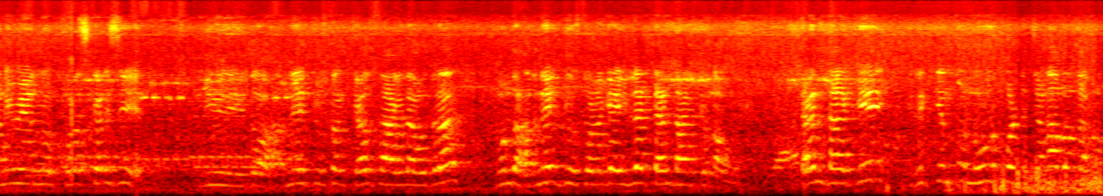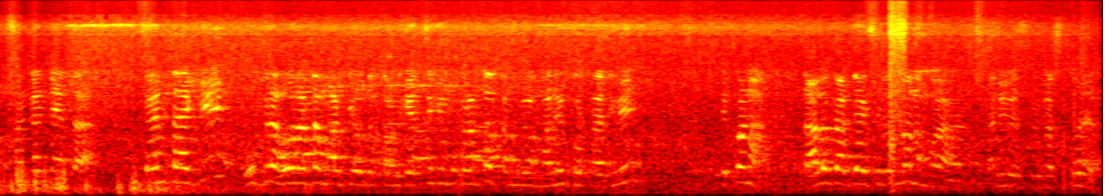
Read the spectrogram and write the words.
ಮನವಿಯನ್ನು ಪುರಸ್ಕರಿಸಿ ಈ ಇದು ಹದಿನೈದು ದಿವಸ ಕೆಲಸ ಆಗದೆ ಹೋದ್ರೆ ಮುಂದೆ ಹದಿನೈದು ದಿವಸದೊಳಗೆ ಇಲ್ಲೇ ಟೆಂಟ್ ಹಾಕ್ತೀವಿ ನಾವು. ಟೆಂಟ್ ಹಾಕಿ ಇದಕ್ಕಿಂತ ನೂರು ಪಟ್ಟು ಜನ ಬಂದ ನಮ್ಮ ಅಂತ. ಟೆಂಟ್ ಹಾಕಿ ಉಗ್ರ ಹೋರಾಟ ಮಾಡ್ತೀವಿ ಅಂತ ತಮ್ಗೆ ಎಚ್ಚರಿಕೆ ಮುಖಾಂತರ ತಮ್ಗೆ ಮನವಿ ಕೊಡ್ತಾ ಇದೀವಿ ತಿಪ್ಪಣ್ಣ ತಾಲೂಕು ಅಧ್ಯಕ್ಷರಿಂದ ನಮ್ಮ ಮನವಿ ಸ್ವೀಕರಿಸ್ತಾರೆ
